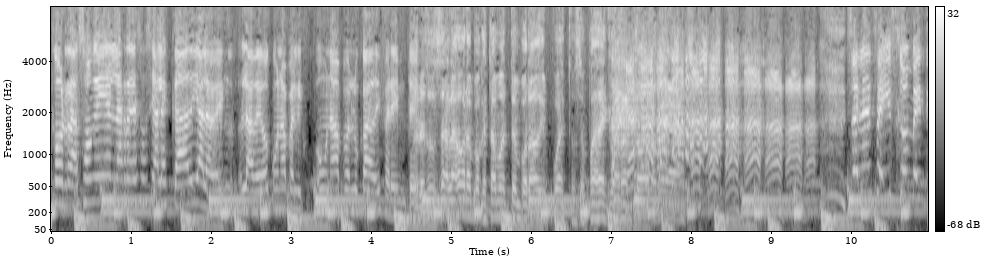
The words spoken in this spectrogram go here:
con razón, ella en las redes sociales cada día la, ven- la veo con una, peli- una peluca diferente. Pero eso sale ahora porque estamos en temporada de impuestos. Se puede declarar todo lo que. Son las 6 con 27,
